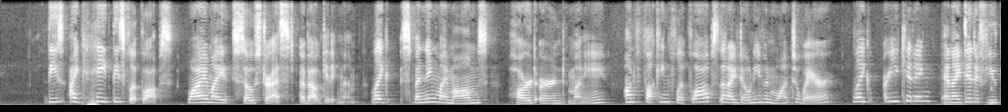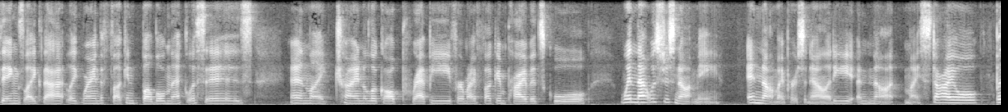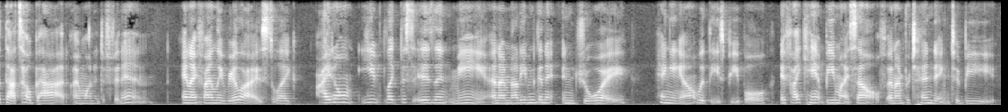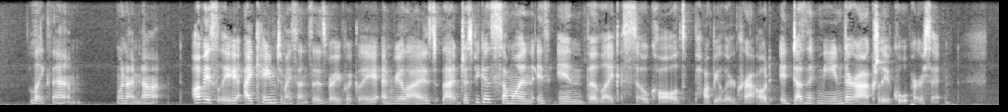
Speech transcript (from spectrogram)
These, I hate these flip flops. Why am I so stressed about getting them? Like, spending my mom's hard earned money on fucking flip flops that I don't even want to wear. Like, are you kidding? And I did a few things like that, like wearing the fucking bubble necklaces and like trying to look all preppy for my fucking private school when that was just not me and not my personality and not my style. But that's how bad I wanted to fit in. And I finally realized, like, I don't even, like, this isn't me, and I'm not even gonna enjoy hanging out with these people if I can't be myself and I'm pretending to be like them when I'm not. Obviously, I came to my senses very quickly and realized that just because someone is in the like so called popular crowd, it doesn't mean they're actually a cool person.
